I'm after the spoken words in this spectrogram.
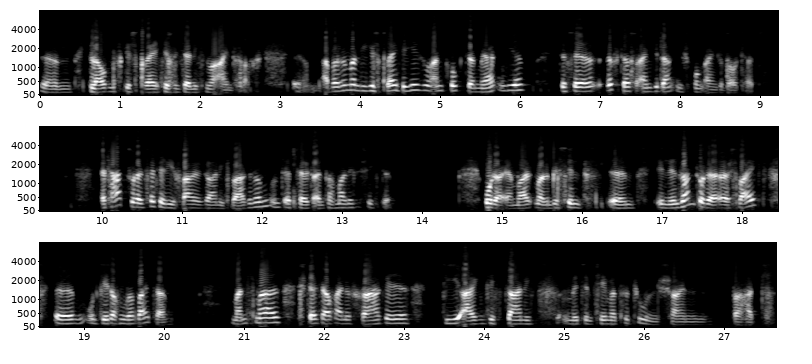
Ähm, Glaubensgespräche sind ja nicht nur einfach. Ähm, aber wenn man die Gespräche Jesu anguckt, dann merken wir, dass er öfters einen Gedankensprung eingebaut hat. Er tat so, als hätte er die Frage gar nicht wahrgenommen und erzählt einfach mal eine Geschichte. Oder er malt mal ein bisschen in den Sand oder er schweigt und geht auch nur weiter. Manchmal stellt er auch eine Frage, die eigentlich gar nichts mit dem Thema zu tun scheinbar hat.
